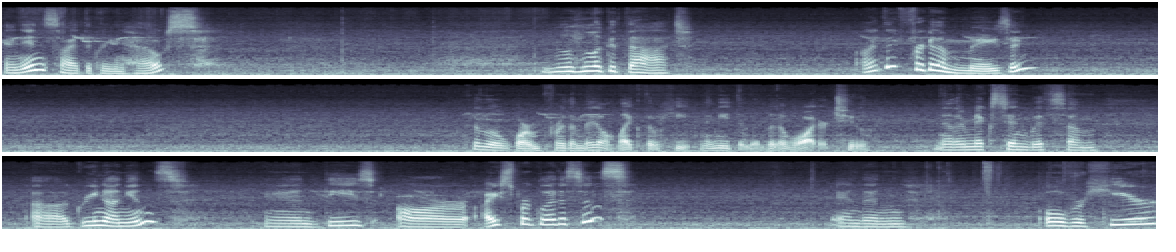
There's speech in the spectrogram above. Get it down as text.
And inside the greenhouse, look at that. Aren't they freaking amazing? A little warm for them. They don't like the heat. And they need a little bit of water too. Now they're mixed in with some uh, green onions. And these are iceberg lettuces. And then over here,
